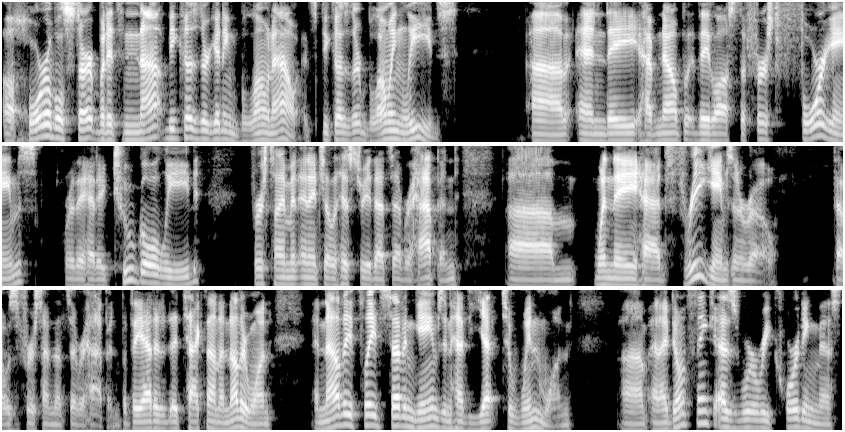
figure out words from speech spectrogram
a horrible start, but it's not because they're getting blown out. It's because they're blowing leads. Um, and they have now they lost the first four games where they had a two goal lead, first time in NHL history that's ever happened. Um, when they had three games in a row, that was the first time that's ever happened. But they added, attacked on another one, and now they've played seven games and have yet to win one. Um, and I don't think, as we're recording this,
